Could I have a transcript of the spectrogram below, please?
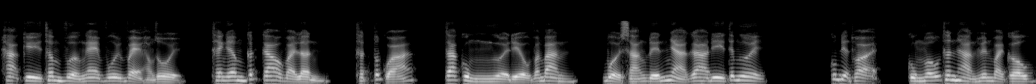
Hạ kỳ thâm vừa nghe vui vẻ hỏng rồi, thanh âm cất cao vài lần, thật tốt quá, ta cùng người điều văn ban, buổi sáng đến nhà ga đi tiếp ngươi. Cúp điện thoại, cùng mẫu thân hàn huyên vài câu,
